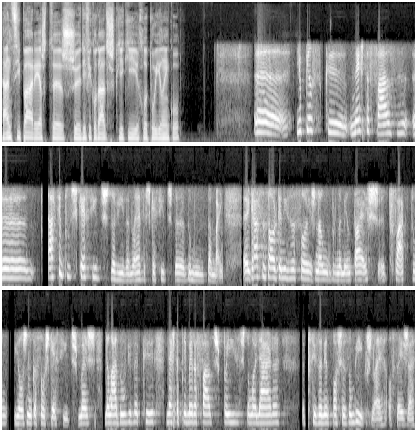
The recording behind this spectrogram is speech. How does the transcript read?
a antecipar estas dificuldades que aqui relatou e elencou? eu penso que nesta fase há sempre os esquecidos da vida, não é? Os esquecidos da, do mundo também. Eh, graças a organizações não governamentais, eh, de facto, eles nunca são esquecidos, mas não há dúvida que nesta primeira fase os países estão a olhar eh, precisamente para os seus umbigos, não é? Ou seja,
